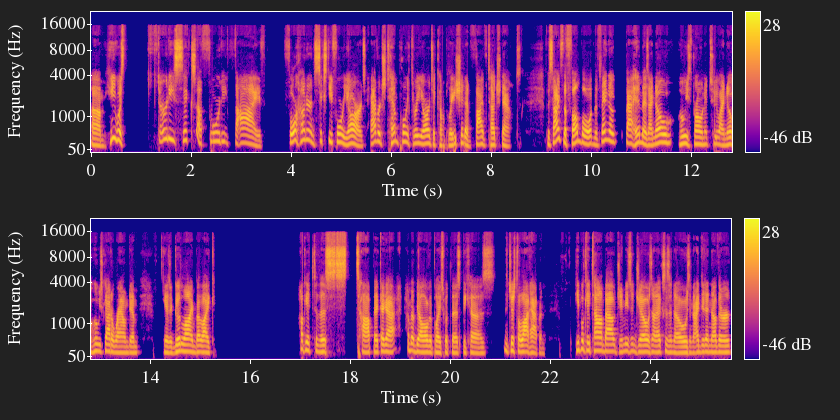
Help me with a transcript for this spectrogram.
Um, he was 36 of 45, 464 yards, averaged 10.3 yards of completion, and five touchdowns besides the fumble, the thing about him is I know who he's throwing it to. I know who he's got around him. He has a good line, but like, I'll get to this topic. I got, I'm going to be all over the place with this because just a lot happened. People keep talking about Jimmy's and Joe's, not X's and O's. And I did another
